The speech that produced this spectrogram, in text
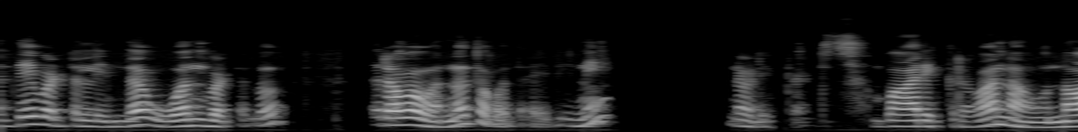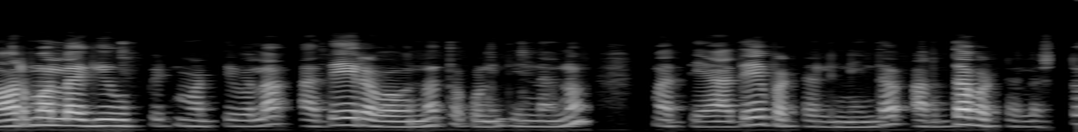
ಅದೇ ಬಟ್ಟಲಿಂದ ಒಂದು ಬಟ್ಟಲು ರವವನ್ನು ತೊಗೋತಾ ಇದ್ದೀನಿ. ನೋಡಿ ಫ್ರೆಂಡ್ಸ್, ಬಾರಿಕ್ ರವ ನಾವು ನಾರ್ಮಲಾಗಿ ಉಪ್ಪಿಟ್ಟು ಮಾಡ್ತೀವಲ್ಲ, ಅದೇ ರವವನ್ನು ತೊಗೊಂಡಿದ್ದೀನಿ ನಾನು. ಮತ್ತು ಅದೇ ಬಟ್ಟಲಿನಿಂದ ಅರ್ಧ ಬಟ್ಟಲಷ್ಟು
